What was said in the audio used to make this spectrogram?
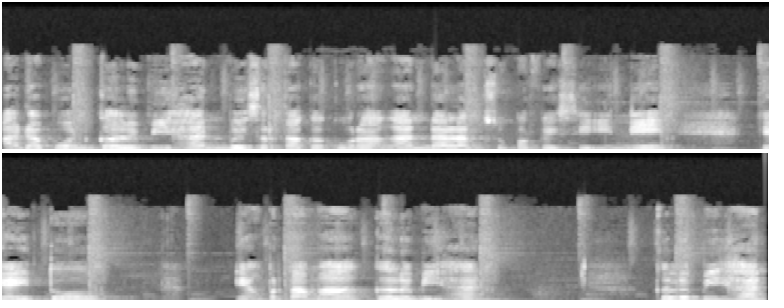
Adapun kelebihan beserta kekurangan dalam supervisi ini yaitu yang pertama kelebihan. Kelebihan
